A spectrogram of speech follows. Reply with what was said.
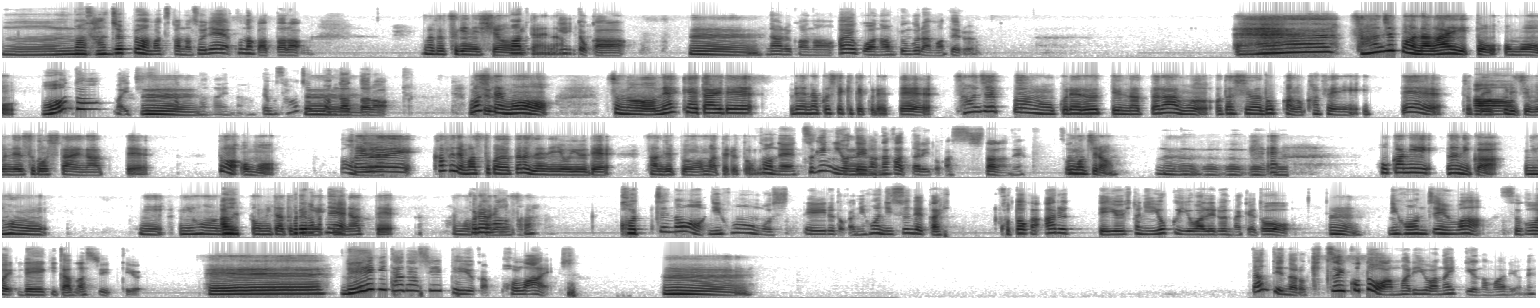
うーんまあ30分は待つかなそれで来なかったらまた次にしようまみたいな。次とかうん。なるかな。あや子は何分ぐらい待てる？ええ30分は長いと思う。本当？まあ1時間うん長いな。でも30分だったら、もしでも、そのね、携帯で連絡してきてくれて、30分遅れるっていうんだったら、もう私はどっかのカフェに行って、ちょっとゆっくり自分で過ごしたいなって、とは思う。ねそれぐらいカフェで待つとかだったら全然余裕で30分は待てると思そうね次に予定がなかったりとかしたらね。う。もちろん。うんうんうんうんうんうん。え他に何か日本に日本あを見た時にいいなってこありますか？こっちの日本を知っているとか日本に住んでたことがあるっていう人によく言われるんだけどうん。日本人はすごい礼儀正しいっていうへえ。礼儀正しいっていうか polite うん。なんて言うんだろうきついことをあんまり言わないっていうのもあるよね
